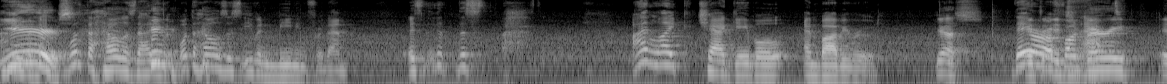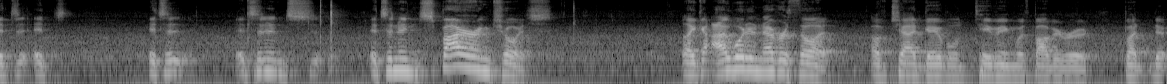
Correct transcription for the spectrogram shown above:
Even- years. What the hell is that even? What the hell is this even meaning for them? It's this. I like Chad Gable and Bobby Roode. Yes. They It- are a it's fun very, act. It's it's it's a it's an ins, it's an inspiring choice. Like I would have never thought of Chad Gable teaming with Bobby Roode, but th-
